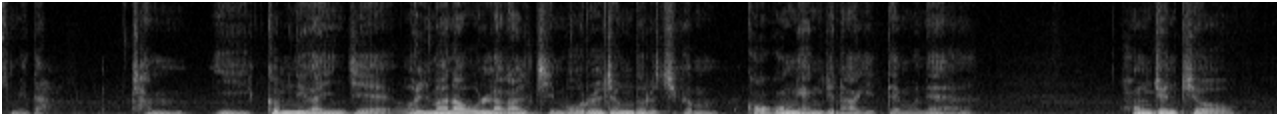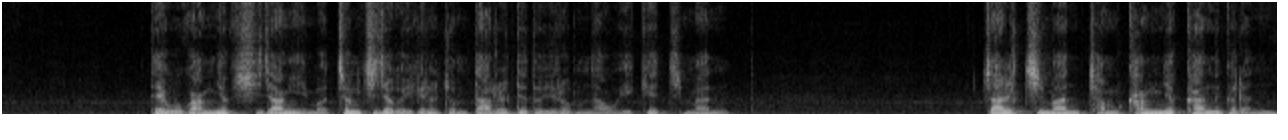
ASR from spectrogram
같습니다. 참 이 금리가 이제 얼마나 올라갈지 모를 정도로 지금 고공행진하기 때문에 홍준표 대구광역시장이 뭐 정치적 의견을 좀 다를 때도 여러분 나오고 있겠지만 짧지만 참 강력한 그런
